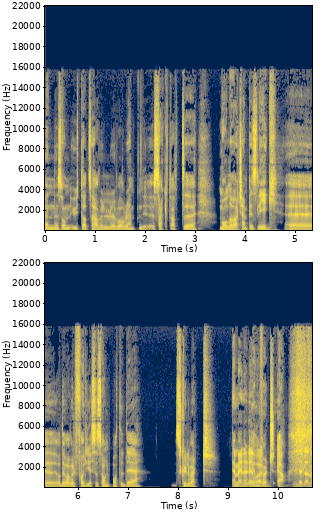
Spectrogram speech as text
men sånn utad så har vel Wolverhampton sagt at Målet var Champions League, eh, og det var vel forrige sesong på en måte det skulle vært Jeg mener det var gjennomført. Ja. deadline.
